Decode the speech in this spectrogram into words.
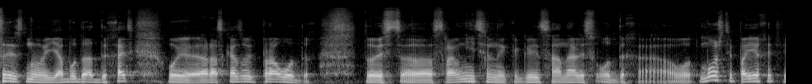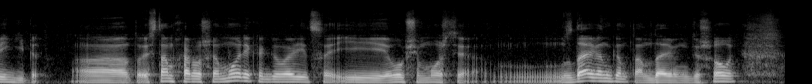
То есть, ну, я буду отдыхать, ой, рассказывать про отдых. То есть, э, сравнительный, как говорится, анализ отдыха. Вот, можете поехать в Египет. Э, то есть, там хорошее море, как говорится, и, в общем, можете с дайвингом, там дайвинг дешевый, а,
